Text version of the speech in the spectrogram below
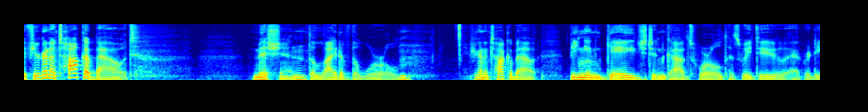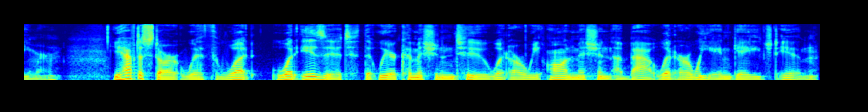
If you're going to talk about mission, the light of the world, you're going to talk about being engaged in God's world as we do at Redeemer, you have to start with what what is it that we are commissioned to? What are we on mission about? What are we engaged in?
